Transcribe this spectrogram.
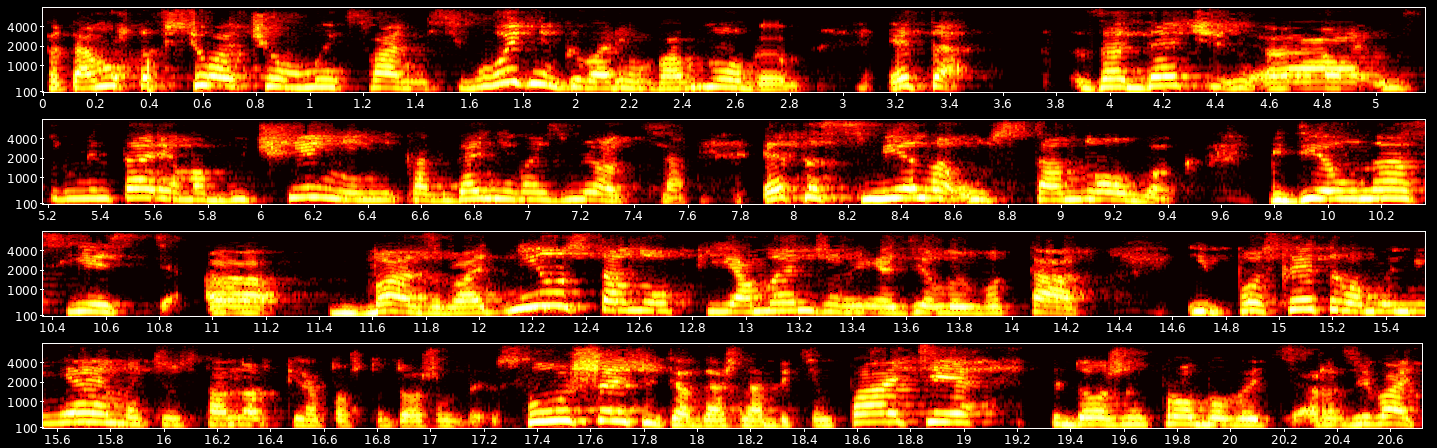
Потому что все, о чем мы с вами сегодня говорим во многом, это задача, э, инструментарием обучения никогда не возьмется. Это смена установок, где у нас есть э, базово одни установки, я менеджер, я делаю вот так, и после этого мы меняем эти установки на то, что должен слушать, у тебя должна быть эмпатия, ты должен пробовать развивать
